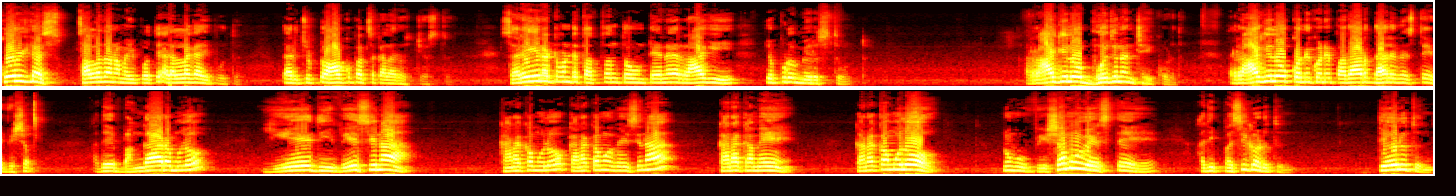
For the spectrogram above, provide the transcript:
కోల్డ్నెస్ చల్లదనం అయిపోతే అది తెల్లగా అయిపోతుంది. దాని చుట్టూ ఆకుపచ్చ కలర్ వచ్చేస్తుంది. సరైనటువంటి తత్వంతో ఉంటేనే రాగి ఎప్పుడూ మెరుస్తూ ఉంటుంది. రాగిలో భోజనం చేయకూడదు. రాగిలో కొన్ని కొన్ని పదార్థాలు వేస్తే విషం. అదే బంగారములో ఏది వేసినా కనకములో కనకము వేసినా కనకమే. కనకములో నువ్వు విషము వేస్తే అది పసిగడుతుంది తేలుతుంది.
